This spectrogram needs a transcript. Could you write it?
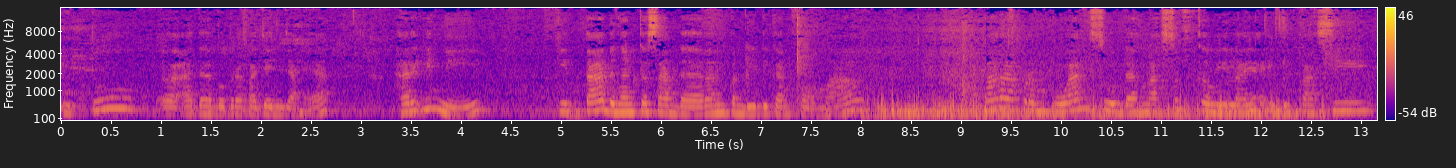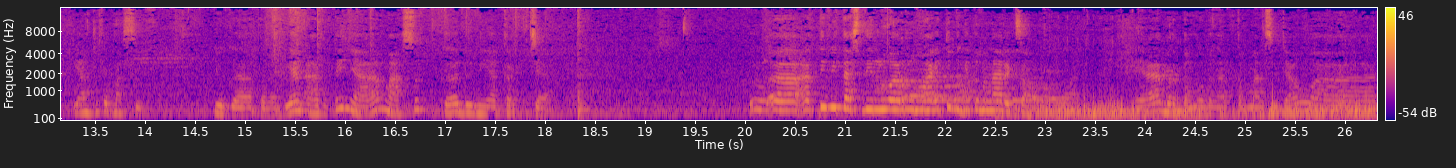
itu eh, ada beberapa jenjang ya. Hari ini kita dengan kesadaran pendidikan formal para perempuan sudah masuk ke wilayah edukasi yang cukup masif juga kemudian artinya masuk ke dunia kerja Eh, aktivitas di luar rumah itu begitu menarik sama perempuan ya bertemu dengan teman sejawat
